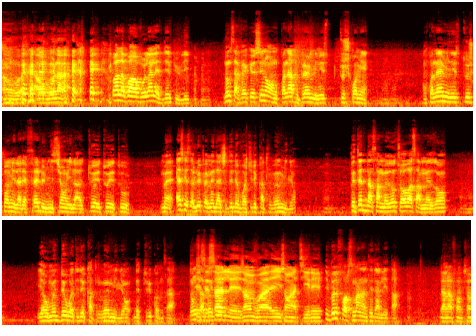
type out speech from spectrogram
En, vo- en volant. Voilà, bon, en volant les biens publics. Donc ça fait que sinon, on connaît à peu près un ministre touche combien? On connaît un ministre touche combien, il a des frais de mission, il a tout et tout et tout. Mais est-ce que ça lui permet d'acheter des voitures de 80 millions? Peut-être dans sa maison, tu vas voir sa maison, il y a au moins deux voitures de 80 millions, des trucs comme ça. Donc Et c'est ça, les gens voient et ils sont attirés ils veulent forcément entrer dans l'État. dans la fonction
